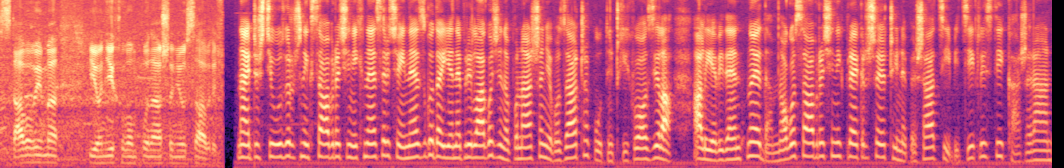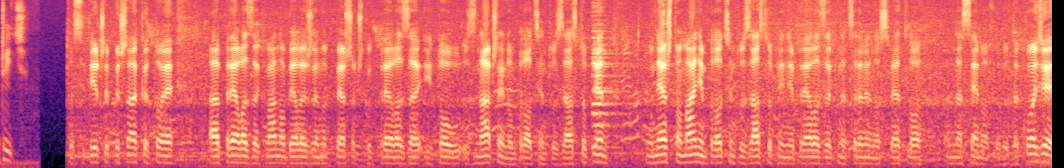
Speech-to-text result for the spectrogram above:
stavovima i o njihovom ponašanju u saobraćaju. Najčešći uzročnik saobraćenih nesreća i nezgoda je neprilagođeno ponašanje vozača putničkih vozila, ali evidentno je da mnogo saobraćenih prekršaja čine pešaci i biciklisti, kaže Rančić. Što se tiče pešaka, to je prelazak van obeleženog pešačkog prelaza i to u značajnom procentu zastupljen. U nešto manjem procentu zastupljen je prelazak na crveno svetlo na semaforu. Takođe,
